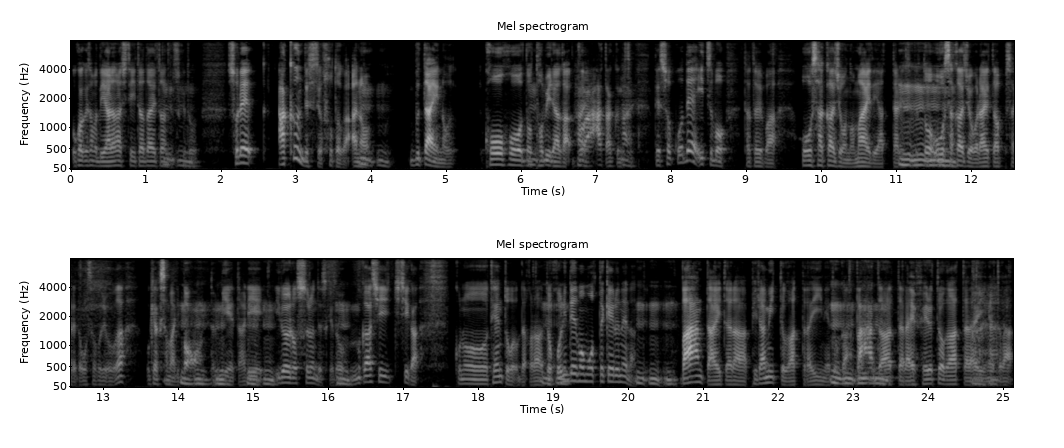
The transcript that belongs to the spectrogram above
おかげさまでやらせていただいたんですけど、うんうん。それ開くんですよ外が。あの、うんうん。舞台の後方の扉がうんうんブワーッと開くんです。よ、はい。でそこでいつも例えば大阪城の前でやったりすると、大阪城がライトアップされた大阪城がお客様にボーンと見えたり、いろいろするんですけど、うん。昔父がこのテントだからどこにでも持ってけるねなんて、バーンと開いたらピラミッドがあったらいいねとか、バーンとあったらエッフェル塔があったらいいねとか、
